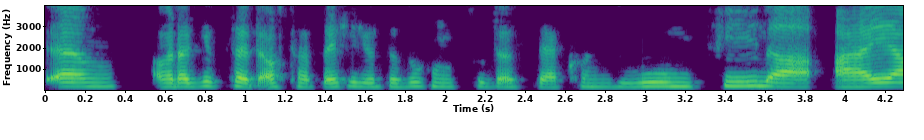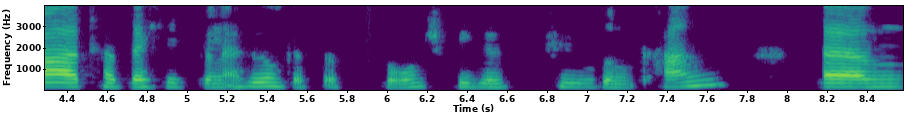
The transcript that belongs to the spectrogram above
ähm, aber da gibt's halt auch tatsächlich Untersuchungen zu, dass der Konsum vieler Eier tatsächlich zu einer Erhöhung des Testosteronspiegels führen kann. Ähm,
